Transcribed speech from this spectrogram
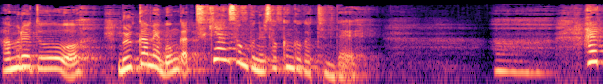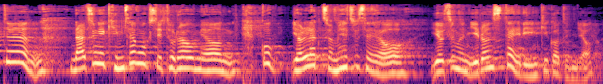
아무래도 물감에 뭔가 특이한 성분을 섞은 것 같은데. 아, 하여튼 나중에 김상옥 씨 돌아오면 꼭 연락 좀 해주세요. 요즘은 이런 스타일이 인기거든요.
